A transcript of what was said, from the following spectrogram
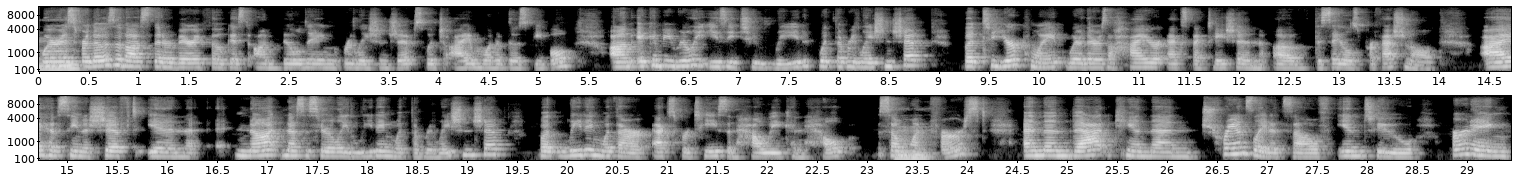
Whereas Mhm, for those of us that are very focused on building relationships, which I am one of those people, um, it can be really easy to lead with the relationship. But to your point, where there's a higher expectation of the sales professional, I have seen a shift in not necessarily leading with the relationship, but leading with our expertise and how we can help someone mhm. first and then that can then translate itself into earning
